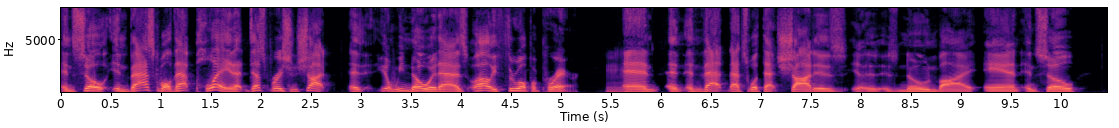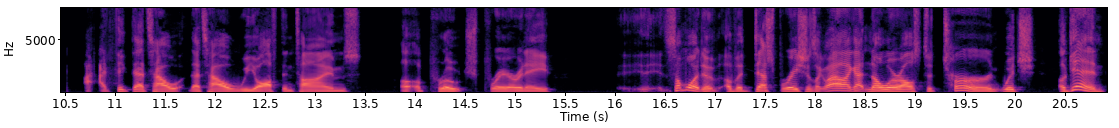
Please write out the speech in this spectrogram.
And so in basketball, that play, that desperation shot, you know, we know it as well. He threw up a prayer, mm-hmm. and and and that that's what that shot is is known by, and and so I, I think that's how that's how we oftentimes uh, approach prayer in a somewhat of, of a desperation. It's like, well, I got nowhere else to turn. Which again,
